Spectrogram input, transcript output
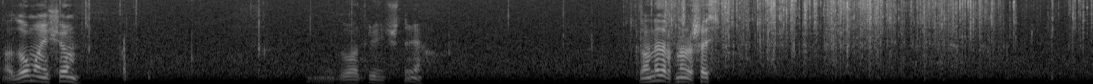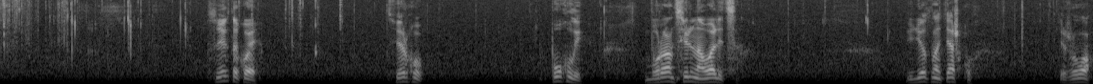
До дома еще два, три, четыре. Километров, наверное, шесть. Снег такой. Сверху пухлый. Буран сильно валится. Идет натяжку. Тяжело.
